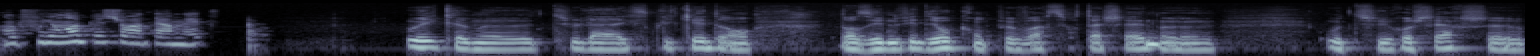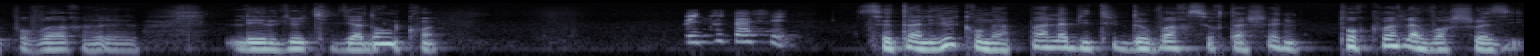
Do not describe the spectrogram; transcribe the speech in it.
en fouillant un peu sur Internet. Oui, comme euh, tu l'as expliqué dans, dans une vidéo qu'on peut voir sur ta chaîne, euh, où tu recherches euh, pour voir les lieux qu'il y a dans le coin. Oui, tout à fait. C'est un lieu qu'on n'a pas l'habitude de voir sur ta chaîne. Pourquoi l'avoir choisi?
